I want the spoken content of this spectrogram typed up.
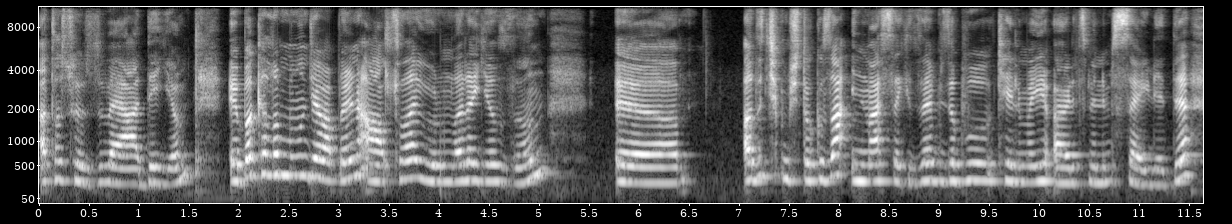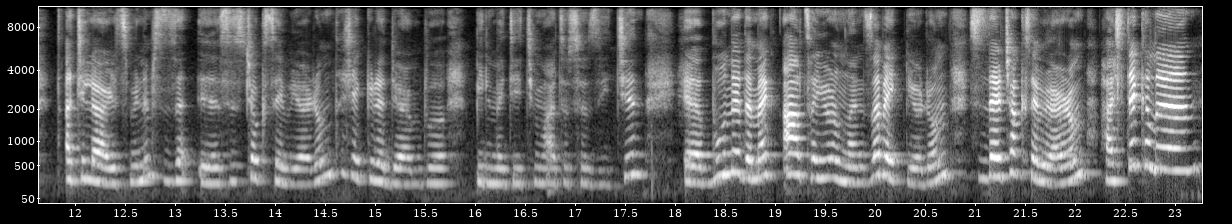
Atasözlü veya deyim. Ee, bakalım bunun cevaplarını altına yorumlara yazın. Ee, Adı çıkmış 9'a inmez 8'e. Bize bu kelimeyi öğretmenimiz söyledi. Atilla öğretmenim size, e, sizi çok seviyorum. Teşekkür ediyorum bu bilmece için ve atasözü için. E, bu ne demek? Alta yorumlarınıza bekliyorum. Sizleri çok seviyorum. Hoşçakalın.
